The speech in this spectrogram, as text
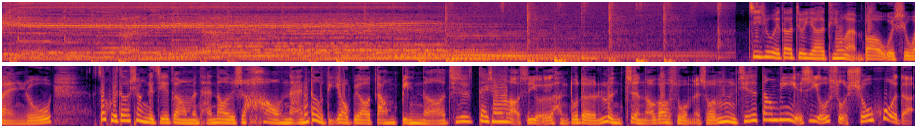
音。继续回到就要听晚报，我是宛如。再回到上个阶段，我们谈到的是好难，到底要不要当兵呢？其实戴章老师有一个很多的论证哦，告诉我们说，嗯，其实当兵也是有所收获的。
